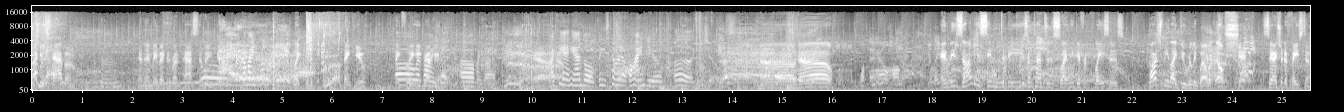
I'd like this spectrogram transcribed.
I can stab him. Mm-hmm. And then maybe I can run past him Oh, and get, right behind you. like, thank you. Oh, Thankfully, he right grabbed behind me. you. Oh my god. Yeah. I can't handle things coming up behind you. Ugh, get chills. No, no. What the hell, hunk? You're late And these zombies seem to be sometimes in slightly different places. Watch me like do really well with. Oh shit! See, I should have faced him.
